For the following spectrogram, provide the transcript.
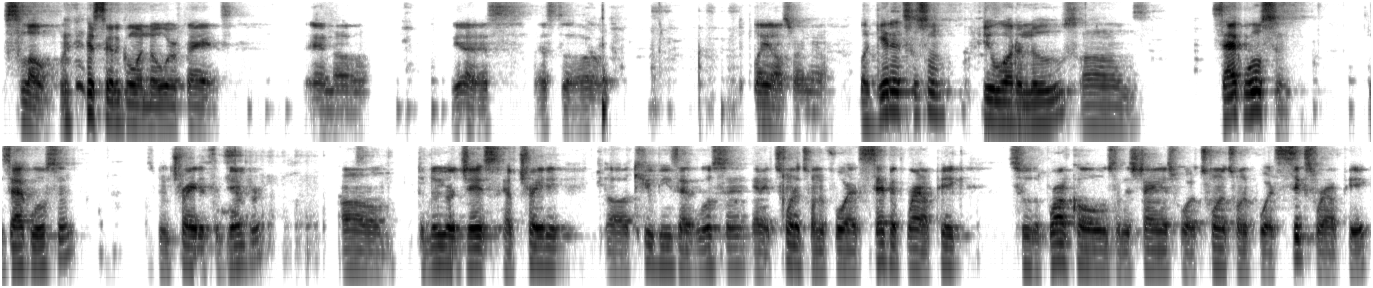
slow instead of going nowhere fast. And uh yeah, that's that's the, uh, the playoffs right now. But get into some few other news. Um Zach Wilson. Zach Wilson has been traded to Denver. Um, the New York Jets have traded uh, QB Zach Wilson and a 2024 seventh round pick to the Broncos in exchange for a 2024 sixth round pick.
